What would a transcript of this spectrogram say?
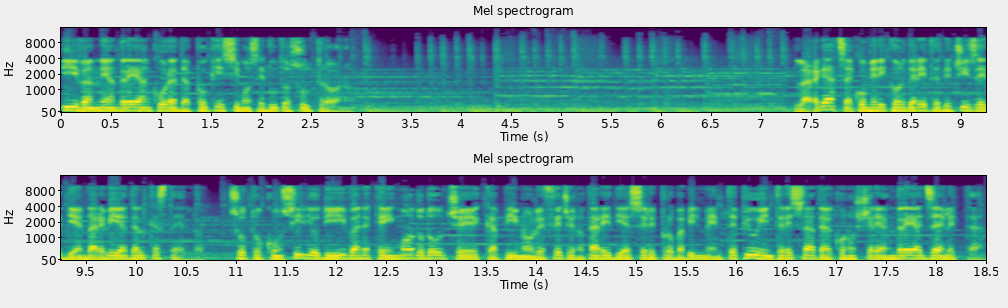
Ivan e Andrea ancora da pochissimo seduto sul trono. La ragazza come ricorderete decise di andare via dal castello sotto consiglio di Ivan che in modo dolce e capino le fece notare di essere probabilmente più interessata a conoscere Andrea Zeletta,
